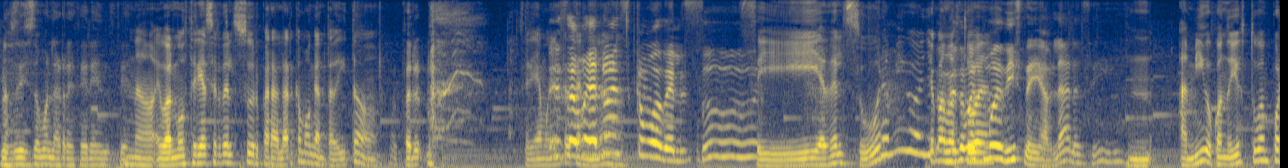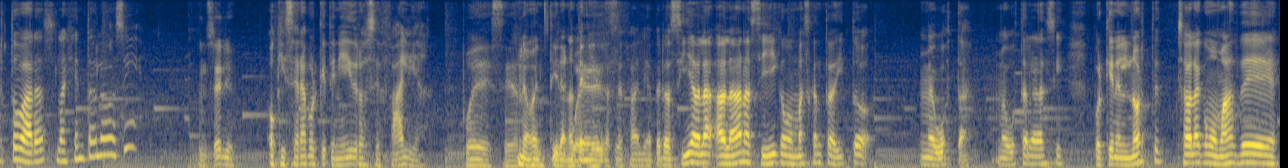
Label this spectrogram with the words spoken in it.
No sé si somos la referencia. No, igual me gustaría ser del sur para hablar como cantadito. Pero Sería muy esa no es como del sur. Sí, es del sur, amigo. Yo cuando weá es como estuve... de Disney, hablar así. Amigo, cuando yo estuve en Puerto Varas, la gente hablaba así. ¿En serio? O quizá era porque tenía hidrocefalia. Puede ser. No, mentira, no tenía ser. hidrocefalia. Pero sí habla- hablaban así, como más cantadito. Me gusta, me gusta hablar así. Porque en el norte se habla como más de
